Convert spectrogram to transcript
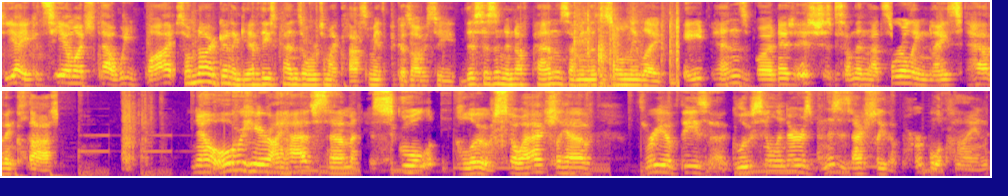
So yeah, you can see how much that we bought. So I'm not gonna give these pens over to my classmates because obviously this isn't enough pens. I mean, this is only like eight pens, but it's, just something that's really nice to have in class. Now over here I have some school glue. So I actually have three of these uh, glue cylinders, and this is actually the purple kind.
